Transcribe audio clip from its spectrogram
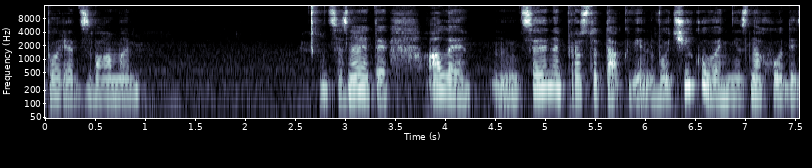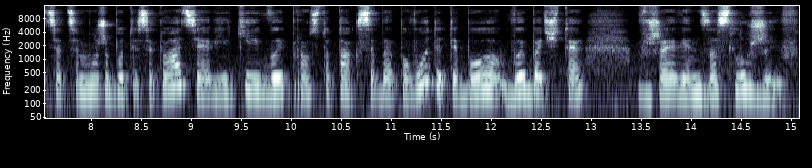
поряд з вами. Це знаєте, але це не просто так. Він в очікуванні знаходиться. Це може бути ситуація, в якій ви просто так себе поводите, бо, вибачте, вже він заслужив.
